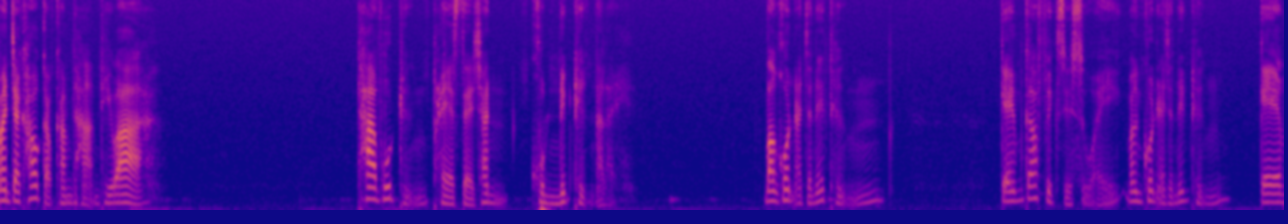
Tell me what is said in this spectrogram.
มันจะเข้ากับคำถามที่ว่า ถ้าพูดถึง PlayStation คุณนึกถึงอะไร บางคนอาจจะนึกถึงเกมกราฟิกสวยๆ บางคนอาจจะนึกถึงเกม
